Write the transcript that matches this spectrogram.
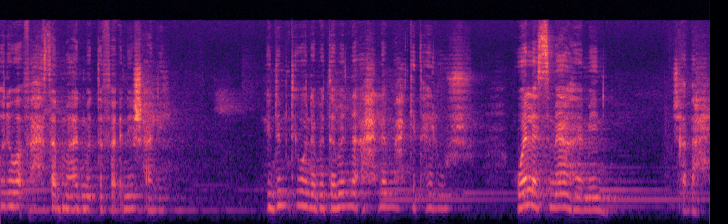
وأنا واقفة حسب ميعاد ما اتفقناش عليه. ندمت وأنا بتمنى أحلام ما حكيتهالوش. ولا سمعها مني. شبح.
